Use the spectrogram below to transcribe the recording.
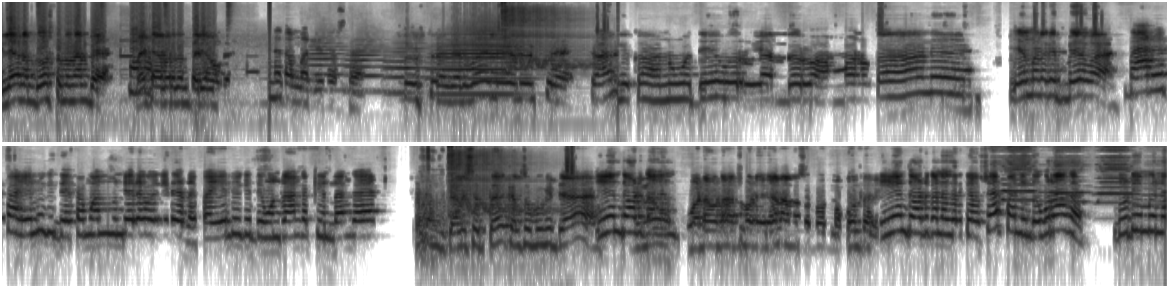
ಇಲ್ಲೇ ನಮ್ ದೋಸ್ತ ಬಂದಂತೆ ಬೆಟ್ಟ ಬರ್ದಂತ ತಡಿ ಅವಂಗ ದೋಸ್ತ. ಕಾಲಿಗೆ ಕಾಣುವ ದೇವರು ಎಂದರು ಅಮ್ಮನು ಕಾಣೆ ಏನ್ ಮಾಡಕತ್ ಬೇವ? ಬಾರಪ್ಪ ಎಲ್ಲಿಗಿದ್ದೆಪ್ಪ ಮೊನ್ ಮುಂಜಾನೆ ಹೋಗಿದ್ರಲ್ಲಪ್ಪ ಎಲ್ಲಿಗಿದ್ದೆ ಉಂಡ್ರಂಗ ತಿನ್ಲಂಗ? ಕೆಲಸ ಇತ್ತ? ಕೆಲ್ಸಕ್ ಹೋಗಿದ್ಯಾ? ಏನ್ ದೊಡ್ಡ ಇನ್ನ ಗನ ಒಟ ಒಟ ಹಚ್ಬೇಡ ನಾನು ಸ್ವಲ್ಪ ಮಕ್ಕೊಂತಾನೆ. ಏನ್ ದೊಡ್ಡ ಗನಂದ್ರ ಕೆಲ್ಸಪ್ಪ ನಿಂದ ಊರಾಗ? ದುಡಿಮಿಲ್ಲ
